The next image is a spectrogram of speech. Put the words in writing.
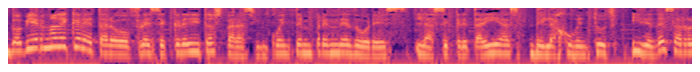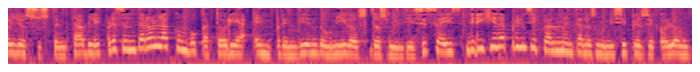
Gobierno de Querétaro ofrece créditos para 50 emprendedores. Las Secretarías de la Juventud y de Desarrollo Sustentable presentaron la convocatoria Emprendiendo Unidos 2016, dirigida principalmente a los municipios de Colón,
